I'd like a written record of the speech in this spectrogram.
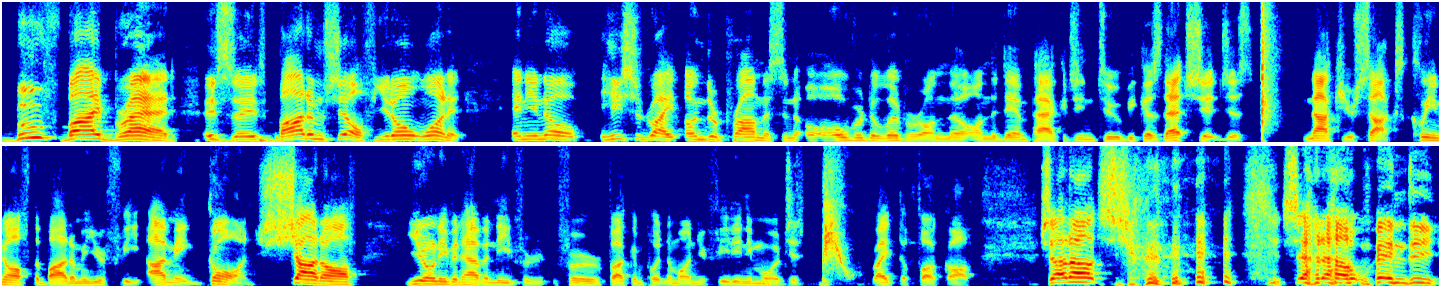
boof by Brad. It's it's bottom shelf. You don't want it." And you know, he should write under promise and over deliver on the on the damn packaging too, because that shit just knock your socks clean off the bottom of your feet. I mean, gone, shot off. You don't even have a need for for fucking putting them on your feet anymore. Just pew, right the fuck off. Shout out, shout out, Wendy,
